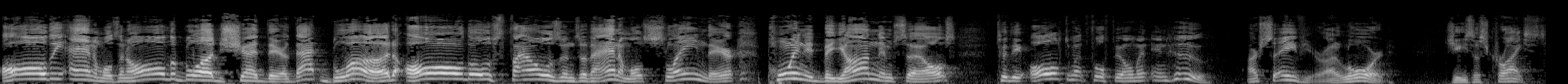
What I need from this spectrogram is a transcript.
all the animals and all the blood shed there, that blood, all those thousands of animals slain there, pointed beyond themselves to the ultimate fulfillment in who? Our Savior, our Lord, Jesus Christ.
